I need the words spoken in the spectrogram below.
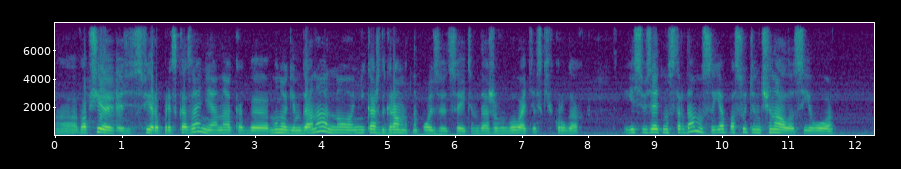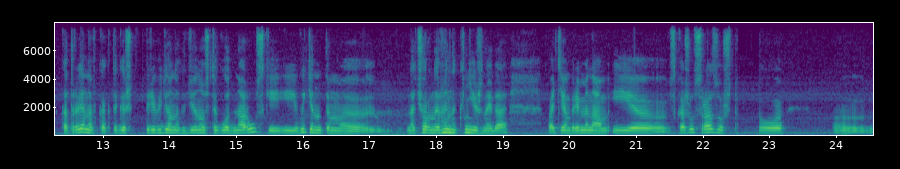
А, вообще сфера предсказаний, она как бы многим дана, но не каждый грамотно пользуется этим, даже в обывательских кругах. Если взять Нострадамуса, я по сути начинала с его Катренов, как ты говоришь, переведенных в 90-е годы на русский и выкинутым э, на черный рынок книжный, да, по тем временам. И э, скажу сразу, что э,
